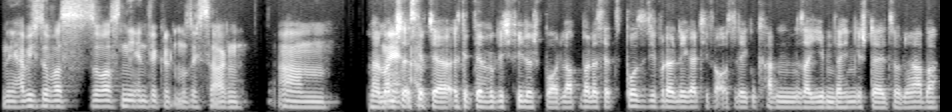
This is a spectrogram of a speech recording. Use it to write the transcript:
nee, habe ich sowas, sowas nie entwickelt, muss ich sagen. Ähm, weil manche, nee, es gibt ja, es gibt ja wirklich viele Sportler, ob man das jetzt positiv oder negativ auslegen kann, sei jedem dahingestellt, so, ne? Aber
